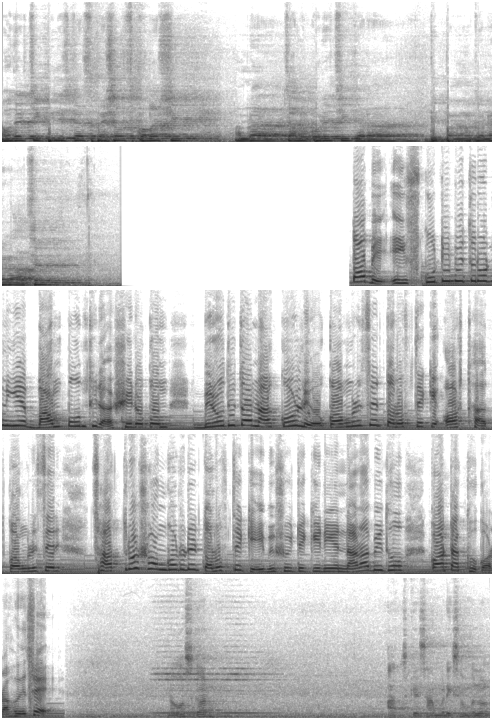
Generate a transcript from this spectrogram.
আমাদের চিফ মিনিস্টার স্পেশাল স্কলারশিপ আমরা চালু করেছি যারা দিব্যাঙ্গজনেরা আছেন। তবে এই স্কুটি বিতরণ নিয়ে বামপন্থীরা সেরকম বিরোধিতা না করলেও কংগ্রেসের তরফ থেকে অর্থাৎ কংগ্রেসের ছাত্র সংগঠনের তরফ থেকে এই বিষয়টিকে নিয়ে নানাবিধ কটাক্ষ করা হয়েছে। নমস্কার। আজকে সাংবাদিক সম্মেলন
